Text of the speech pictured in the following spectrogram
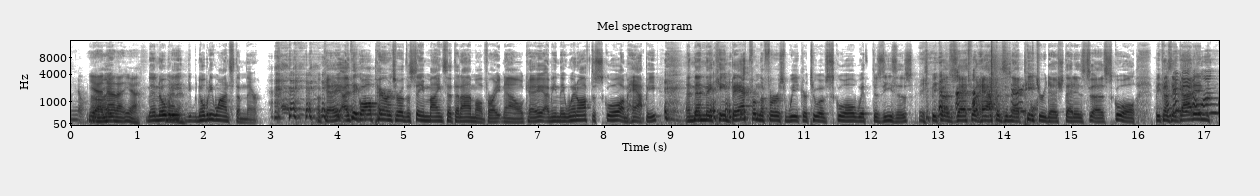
no. Yeah, All right. now that yeah. Then nobody nobody wants them there. Okay, I think all parents are of the same mindset that I'm of right now. Okay, I mean they went off to school, I'm happy, and then they came back from the first week or two of school with diseases because that's what happens in that petri dish that is uh, school. Because they got they in,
